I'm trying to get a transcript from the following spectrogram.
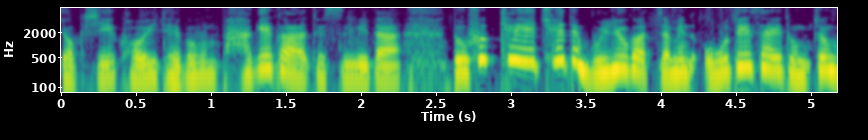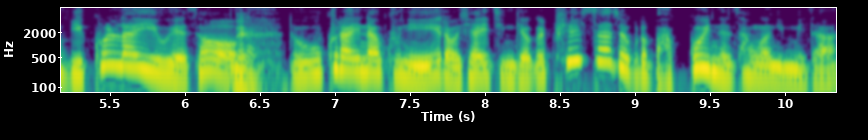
역시 거의 대부분 파괴가 됐습니다. 또 흑해의 최대 물류 거점인 오데사의 동쪽 미콜라이우에서 네. 또 우크라이나 군이 러시아의 진격을 필사적으로 막고 있는 상황입니다.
